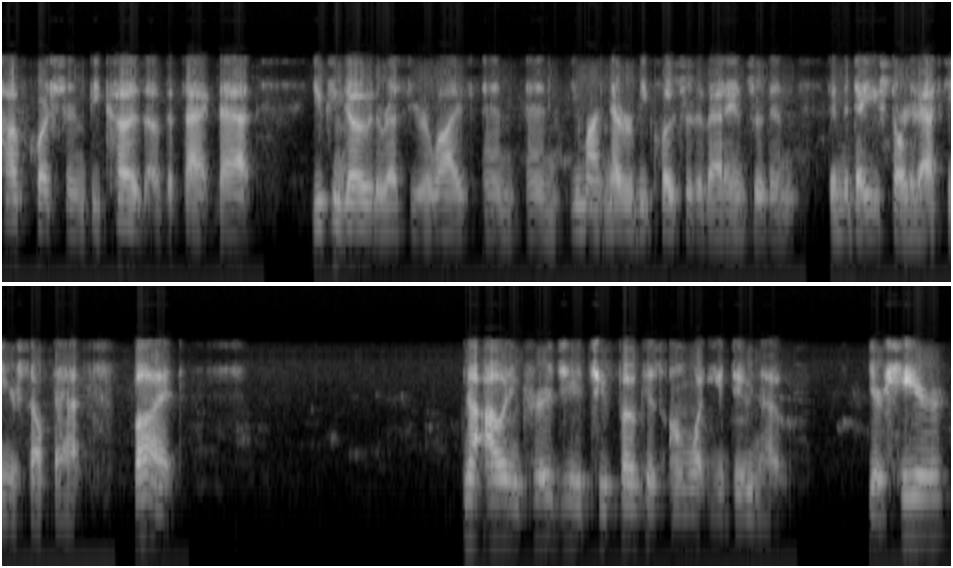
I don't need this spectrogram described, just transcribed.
tough question because of the fact that you can go the rest of your life and and you might never be closer to that answer than than the day you started asking yourself that. But now I would encourage you to focus on what you do know. You're here,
